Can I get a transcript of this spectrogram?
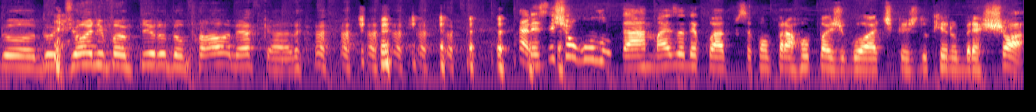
do, do Johnny Vampiro do Mal, né, cara? Cara, existe algum lugar mais adequado pra você comprar roupas góticas do que no brechó?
